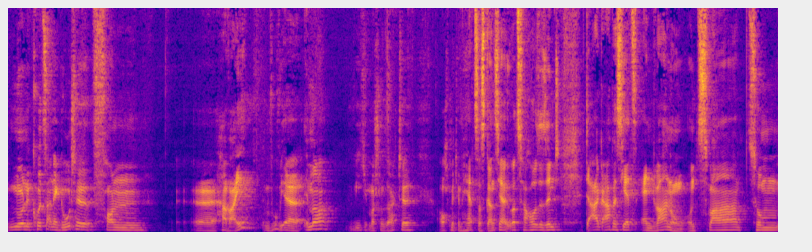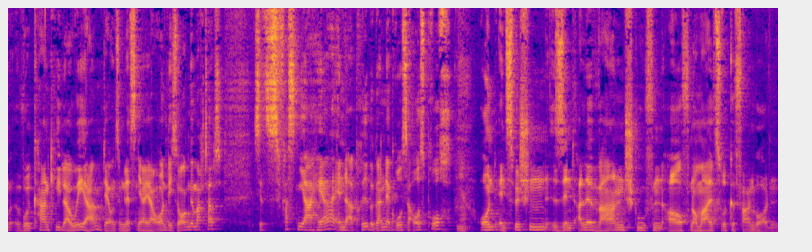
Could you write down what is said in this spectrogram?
nur eine kurze Anekdote von äh, Hawaii, wo wir immer, wie ich immer schon sagte, auch mit dem Herz das ganze Jahr über zu Hause sind. Da gab es jetzt Entwarnung und zwar zum Vulkan Kilauea, der uns im letzten Jahr ja ordentlich Sorgen gemacht hat. Ist jetzt fast ein Jahr her. Ende April begann der große Ausbruch und inzwischen sind alle Warnstufen auf normal zurückgefahren worden.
